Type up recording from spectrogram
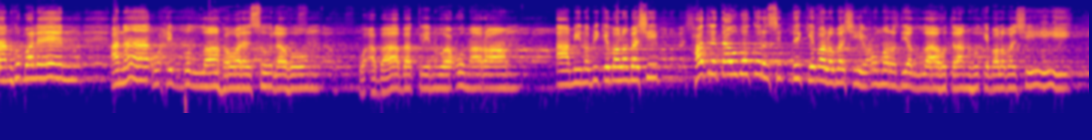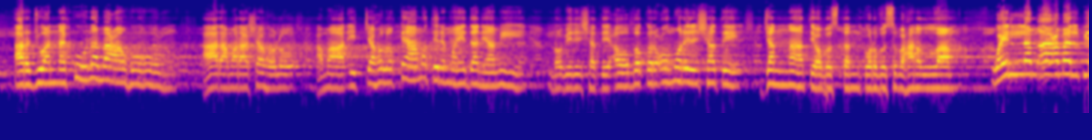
আনহু বলেন, আনা ওয়া আমি নবীকে ভালোবাসি, হযরত সিদ্দিককে ভালোবাসি, উমর রাদিয়াল্লাহু ভালোবাসি। নাকুনা মাআহুম। আর আমার আশা হলো, আমার ইচ্ছা হলো কেয়ামতের ময়দানে আমি নবীর সাথে, আবু বকর ওমরের সাথে জান্নাতে অবস্থান করব, সুবহানাল্লাহ। ওয়াইল্লাম আমাল বি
